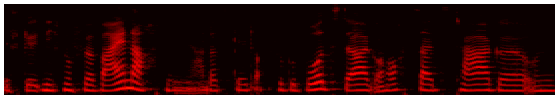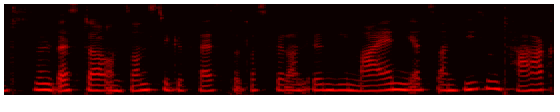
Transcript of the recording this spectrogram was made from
Das gilt nicht nur für Weihnachten, ja, das gilt auch für Geburtstage, Hochzeitstage und Silvester und sonstige Feste, dass wir dann irgendwie meinen, jetzt an diesem Tag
